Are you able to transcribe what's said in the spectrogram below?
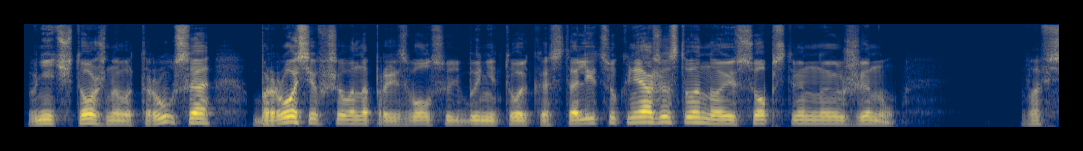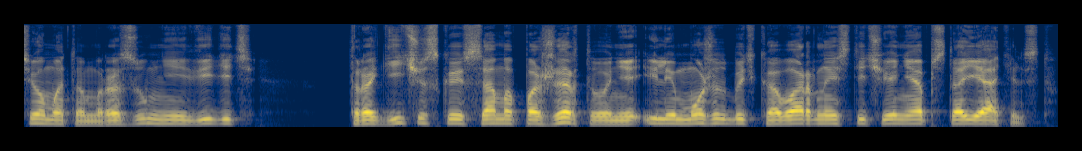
в ничтожного труса, бросившего на произвол судьбы не только столицу княжества, но и собственную жену. Во всем этом разумнее видеть трагическое самопожертвование или, может быть, коварное стечение обстоятельств,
